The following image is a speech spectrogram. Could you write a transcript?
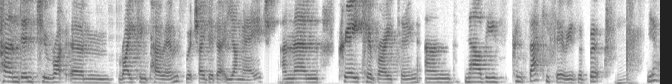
turned into um, writing poems, which I did at a young age, and mm. then creative writing, and now these Prince Zaki series of books. Mm. Yeah.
